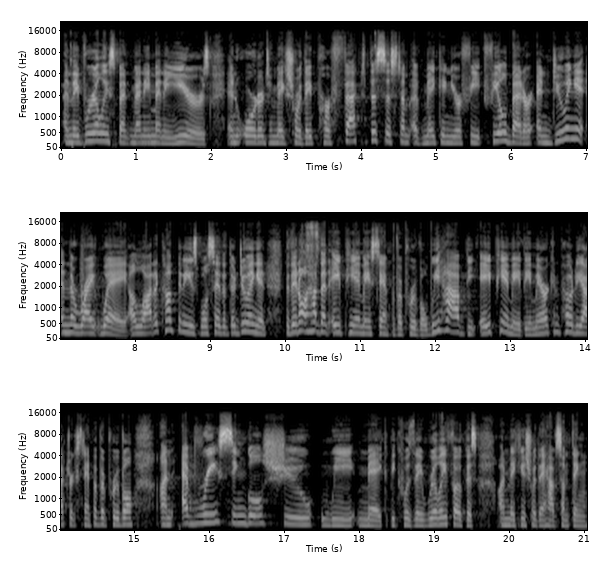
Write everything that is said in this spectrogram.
and they've really spent many, many years in order to make sure they perfect the system of making your feet feel better and doing it in the right way. A lot of companies will say that they're doing it, but they don't have that APMA stamp of approval. We have the APMA, the American Podiatric Stamp of Approval, on every single shoe we make because they really focus on making sure they have something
